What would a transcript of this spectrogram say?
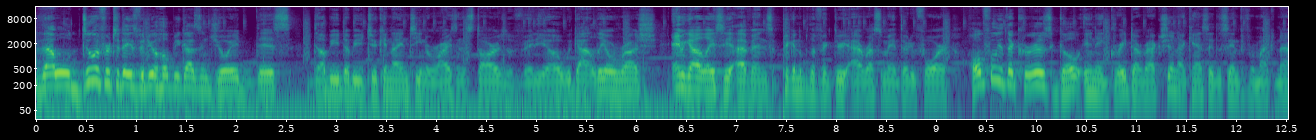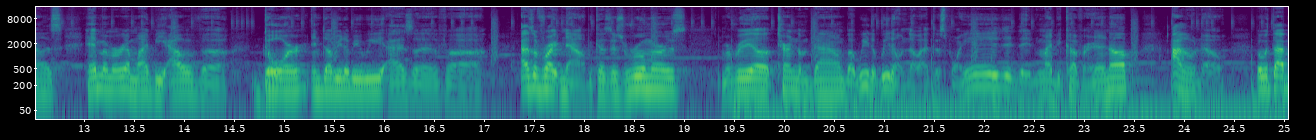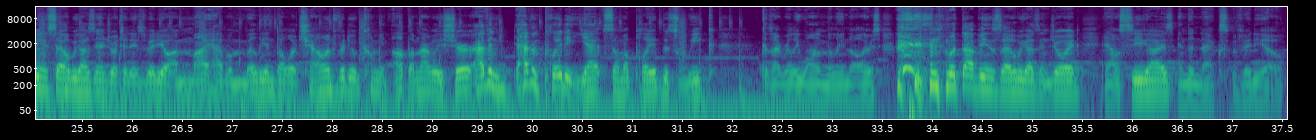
That will do it for today's video. Hope you guys enjoyed this WWE 2K19 Rising Stars video. We got Lio Rush and we got Lacey Evans picking up the victory at WrestleMania 34. Hopefully their careers go in a great direction. I can't say the same thing for Mike Kanellis. Him and Maria might be out of the door in WWE as of uh, as of right now because there's rumors Maria turned them down, but we, we don't know at this point. It, it, might be covering it up. I don't know. But with that being said, I hope you guys enjoyed today's video. I might have a million dollar challenge video coming up. I'm not really sure. I haven't haven't played it yet, so I'm gonna play it this week because I really want a million dollars. and with that being said, I hope you guys enjoyed, and I'll see you guys in the next video.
